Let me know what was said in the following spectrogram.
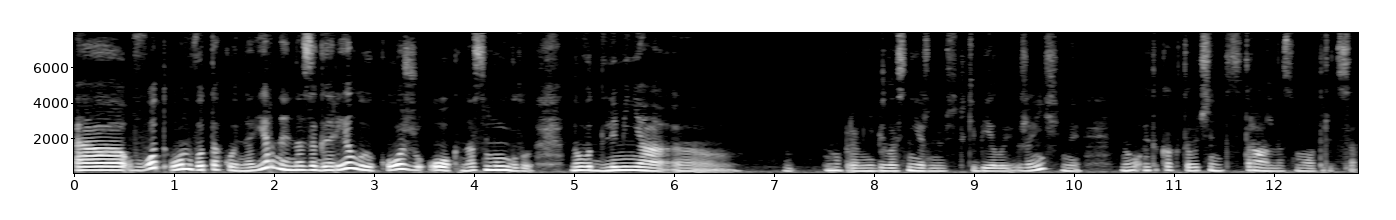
Э, вот он вот такой. Наверное, на загорелую кожу ок, на смуглую. Но вот для меня, э, ну, прям не белоснежные, все-таки белые женщины, но это как-то очень странно смотрится.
